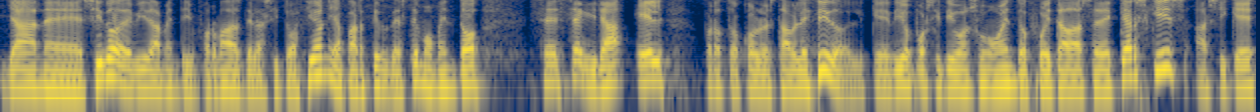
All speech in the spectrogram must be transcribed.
ya han eh, sido debidamente informadas de la situación y a partir de este momento se seguirá el protocolo establecido. El que dio positivo en su momento fue Tadas de Kerskis, así que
